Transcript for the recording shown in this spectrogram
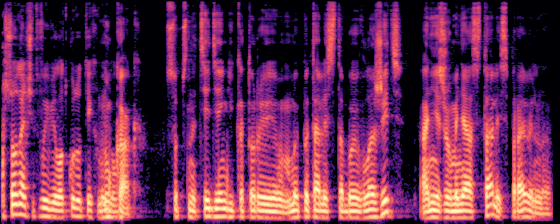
А что значит вывел? Откуда ты их вывел? Ну как? Собственно, те деньги, которые мы пытались с тобой вложить, они же у меня остались, правильно?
